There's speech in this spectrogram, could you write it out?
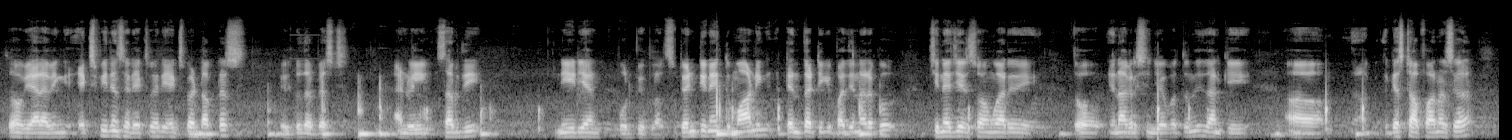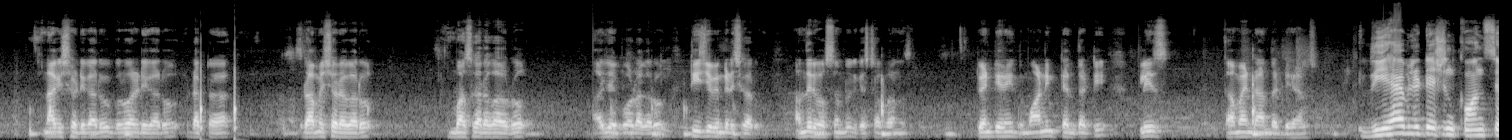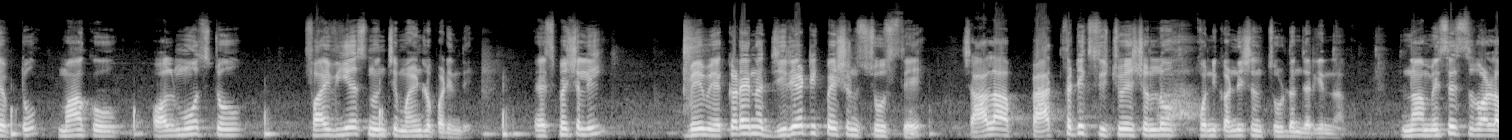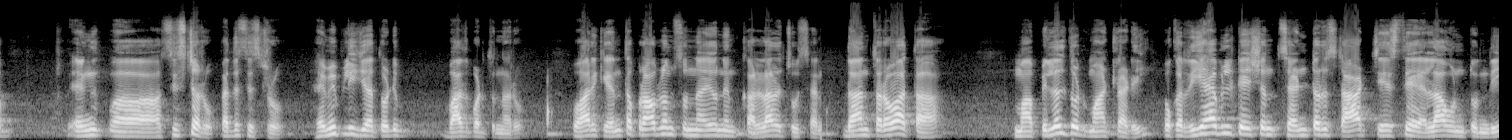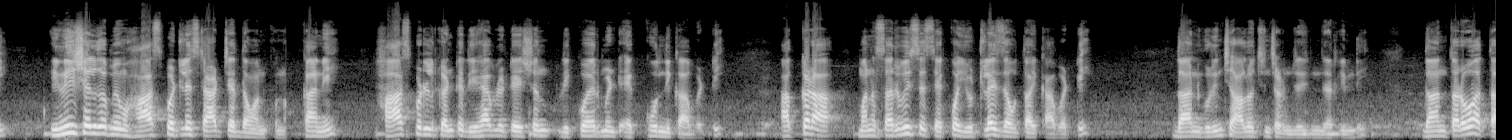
so we are having experience and ex very expert doctors will do the best and will serve the needy and poor people also twenty ninth morning ten థర్టీకి పదిన్నరకు చిన్నజీరి స్వామి గారితో inauguration చేయబోతుంది. దానికి guest of ఆనర్స్గా Nageswara Reddy గారు గురువారెడ్డి గారు doctor Rameshwar Rao గారు భాస్కర్ గారు అజయ్ పౌడ గారు టీజీ వెంకటేష్ గారు. అందరికి వస్తున్నారు guest of honours twenty ninth morning ten thirty please comment on the day also. Rehabilitation concept మాకు ఆల్మోస్ట్ ఫైవ్ ఇయర్స్ నుంచి మైండ్లో పడింది. ఎస్పెషలీ మేము ఎక్కడైనా జీరియాటిక్ పేషెంట్స్ చూస్తే చాలా ప్యాథటిక్ సిచ్యువేషన్లో కొన్ని కండిషన్స్ చూడడం జరిగింది నాకు. నా మిస్సెస్ వాళ్ళ సిస్టరు పెద్ద సిస్టరు హెమిప్లీజియా తోటి బాధపడుతున్నారు. వారికి ఎంత ప్రాబ్లమ్స్ ఉన్నాయో నేను కళ్ళారా చూశాను. దాని తర్వాత మా పిల్లలతో మాట్లాడి ఒక రీహాబిలిటేషన్ సెంటర్ స్టార్ట్ చేస్తే ఎలా ఉంటుంది? ఇనీషియల్గా మేము హాస్పిటలే స్టార్ట్ చేద్దాం అనుకున్నాం. కానీ హాస్పిటల్ కంటే రీహాబిలిటేషన్ రిక్వైర్మెంట్ ఎక్కువ ఉంది కాబట్టి అక్కడ మన సర్వీసెస్ ఎక్కువ యూటిలైజ్ అవుతాయి కాబట్టి దాని గురించి ఆలోచించడం జరిగింది. దాని తర్వాత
